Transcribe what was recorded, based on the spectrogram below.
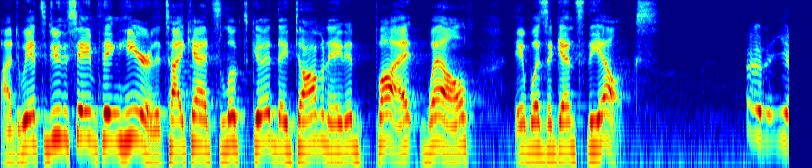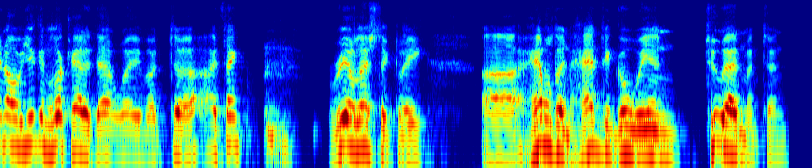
Uh, do we have to do the same thing here? The Ticats looked good, they dominated, but, well, it was against the Elks. Uh, you know, you can look at it that way, but uh, I think realistically, uh, Hamilton had to go in to Edmonton,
